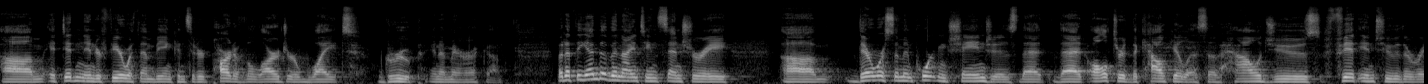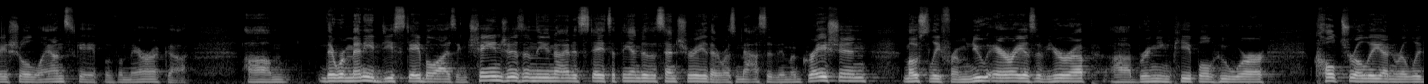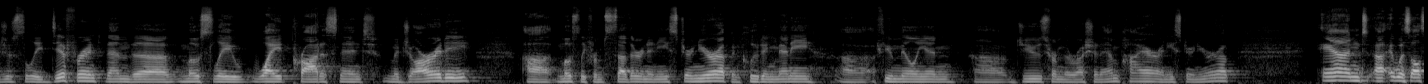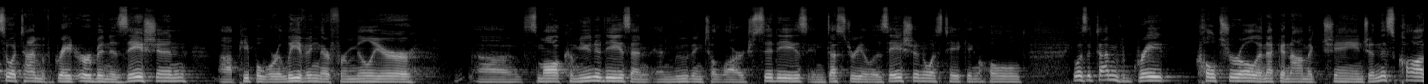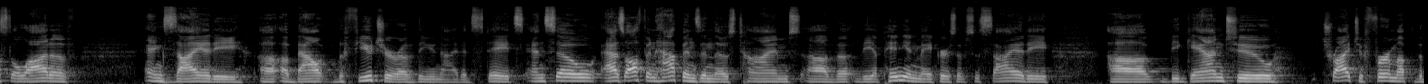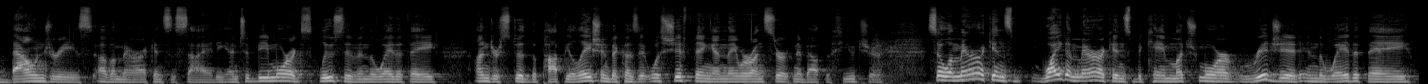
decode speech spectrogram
Um, it didn't interfere with them being considered part of the larger white group in America. But at the end of the 19th century, um, there were some important changes that, that altered the calculus of how Jews fit into the racial landscape of America. Um, there were many destabilizing changes in the United States at the end of the century. There was massive immigration, mostly from new areas of Europe, uh, bringing people who were culturally and religiously different than the mostly white Protestant majority, uh, mostly from southern and eastern Europe, including many, uh, a few million uh, Jews from the Russian Empire and Eastern Europe. And uh, it was also a time of great urbanization. Uh, people were leaving their familiar small communities and, and moving to large cities. Industrialization was taking hold. It was a time of great cultural and economic change, and this caused a lot of anxiety uh, about the future of the United States. And so, as often happens in those times, uh, the, the opinion makers of society uh, began to try to firm up the boundaries of American society and to be more exclusive in the way that they understood the population because it was shifting and they were uncertain about the future. So Americans, white Americans became much more rigid in the way that they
